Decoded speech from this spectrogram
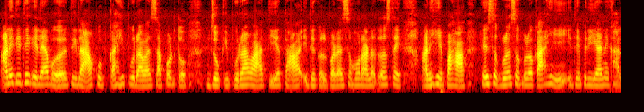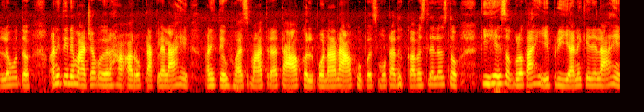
आणि तिथे गेल्यावर तिला खूप काही पुरावा सापडतो. जो की पुरावा ती यथा इथे कल्पनासमोर आणत असते. आणि हे पहा हे सगळं सगळं काही इथे प्रियाने खाल्लं होतं आणि तिने माझ्यावर हा आरोप टाकलेला आहे. आणि तेव्हाच मात्र आता कल्पनाला खूपच मोठा धक्का बसलेला असतो की हे सगळं काही प्रियाने केलेलं आहे.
